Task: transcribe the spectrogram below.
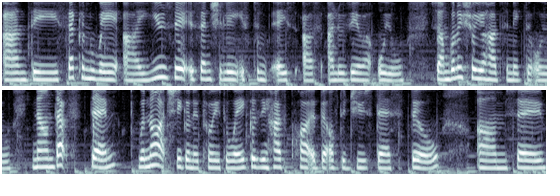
And the second way I use it essentially is to is as aloe vera oil. So I'm going to show you how to make the oil. Now that stem we're not actually going to throw it away because it has quite a bit of the juice there still. Um so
